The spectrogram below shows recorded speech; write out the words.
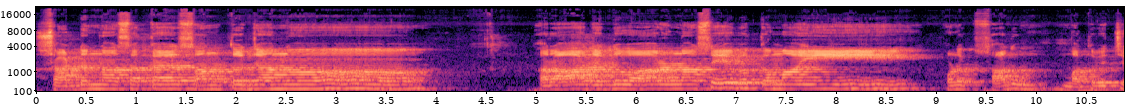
ਛੱਡ ਨਾ ਸਕੈ ਸੰਤ ਜਨ। ਰਾਜ ਦੁਆਰ ਨਾ ਸੇਵ ਕਮਾਈ। ਹੁਣ ਸਾਧੂ ਮਤ ਵਿੱਚ,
